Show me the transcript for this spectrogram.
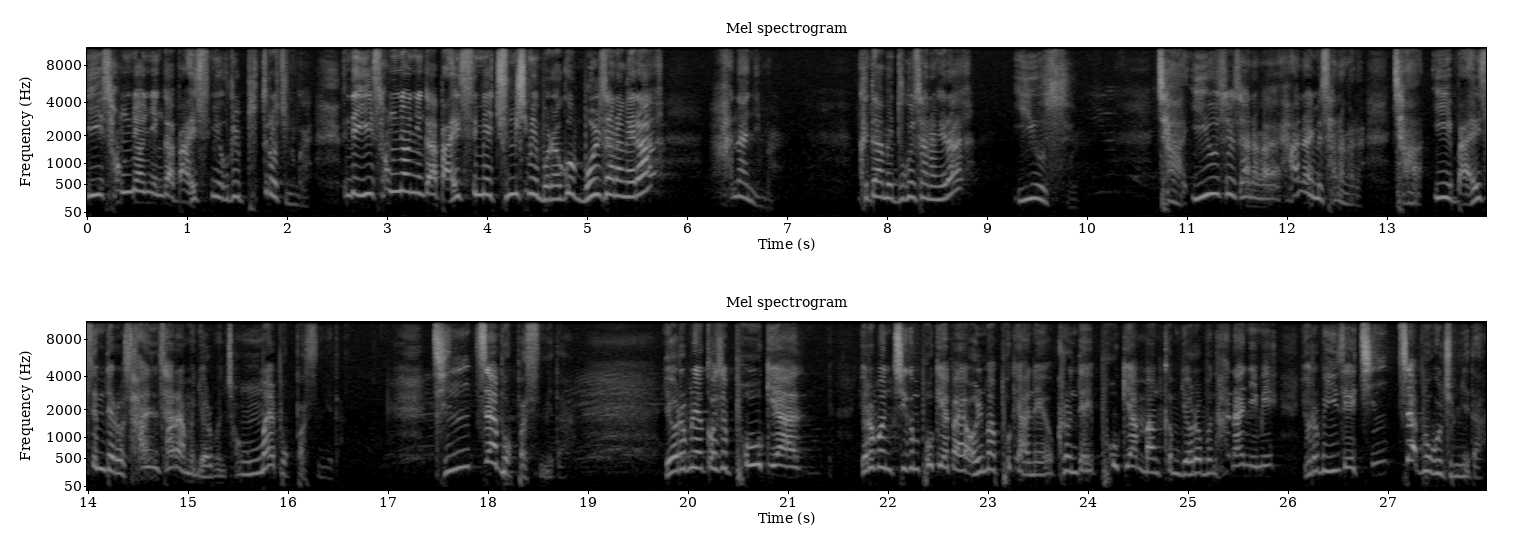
이 성령님과 말씀이 우리를 붙들어 주는 거야. 근데 이 성령님과 말씀의 중심이 뭐라고? 뭘 사랑해라? 하나님을. 그 다음에 누굴 사랑해라? 이웃을. 자, 이웃을 사랑하라. 하나님을 사랑하라. 자, 이 말씀대로 산 사람은 여러분 정말 복 받습니다. 진짜 복 받습니다. 여러분의 것을 포기한 여러분 지금 포기해봐야 얼마 포기 안 해요. 그런데 포기한 만큼 여러분 하나님이 여러분 인생에 진짜 복을 줍니다.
